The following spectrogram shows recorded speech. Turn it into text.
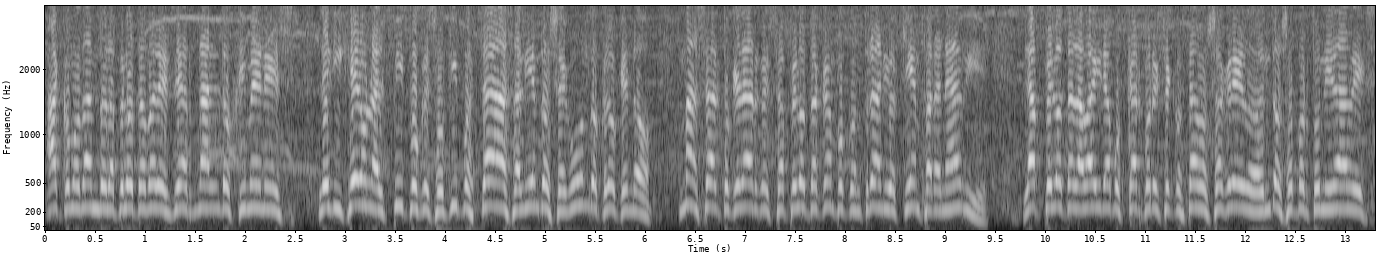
Acomodando la pelota parece Arnaldo Jiménez. Le dijeron al Pipo que su equipo está saliendo segundo. Creo que no. Más alto que largo esa pelota a campo contrario. ¿Quién para nadie? La pelota la va a ir a buscar por ese costado Sagredo en dos oportunidades.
